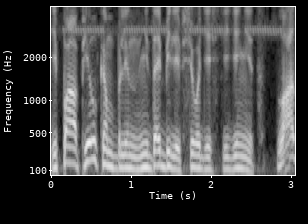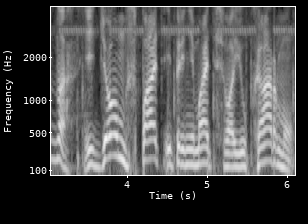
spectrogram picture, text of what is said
И по опилкам, блин, не добили всего 10 единиц. Ладно, идем спать и принимать свою карму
